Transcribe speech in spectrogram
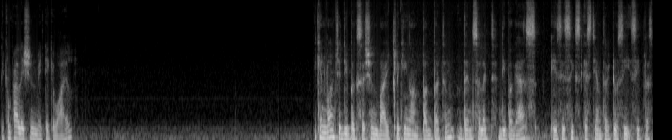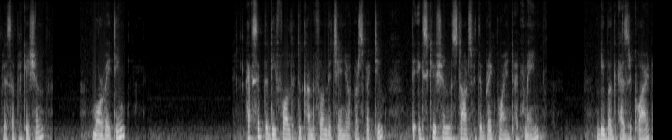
The compilation may take a while. Can launch a debug session by clicking on Bug button, then select Debug as AC6 STM32C C++ application, More waiting. Accept the default to confirm the change of perspective. The execution starts with a breakpoint at main. Debug as required.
